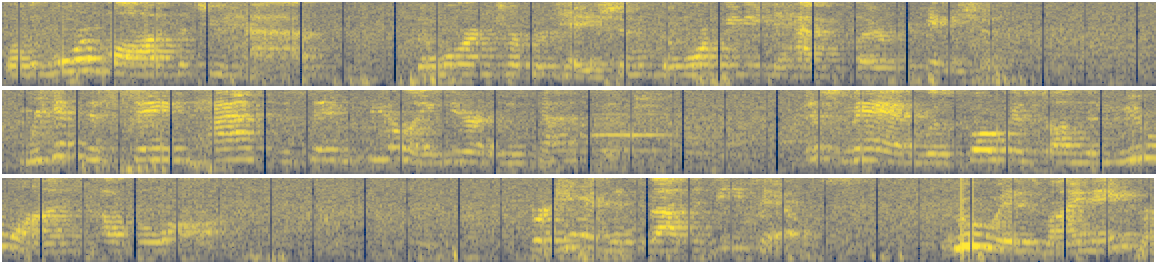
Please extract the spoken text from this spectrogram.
Well, the more laws that you have, the more interpretations, the more we need to have clarification. We get the same past, the same feeling here in this passage. This man was focused on the nuance of the law. For him, it's about the details. Who is my neighbor?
